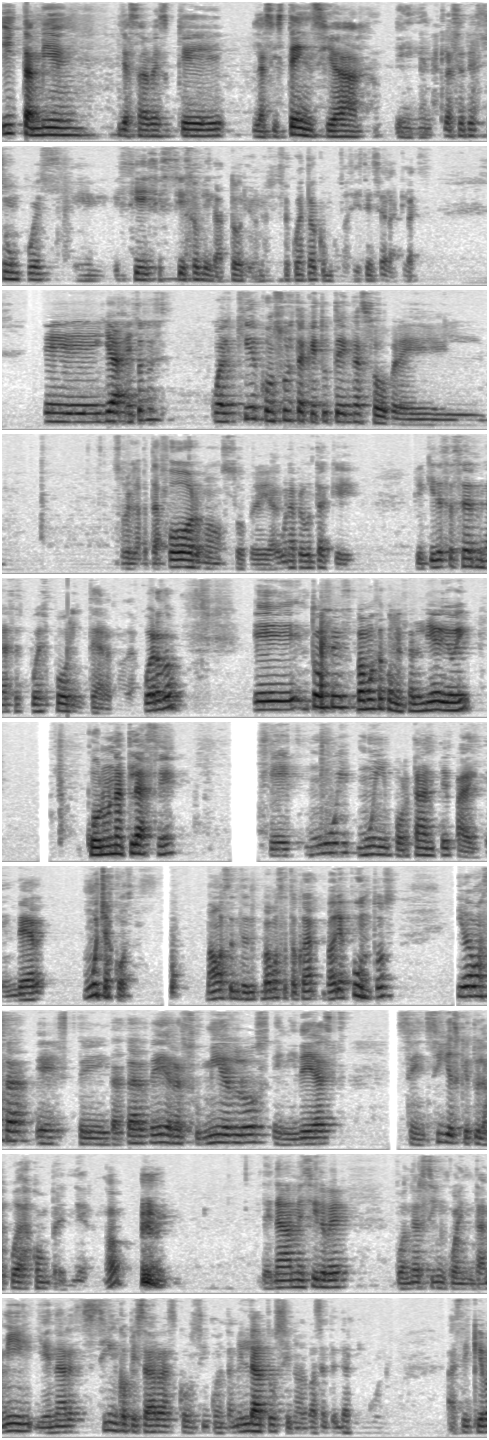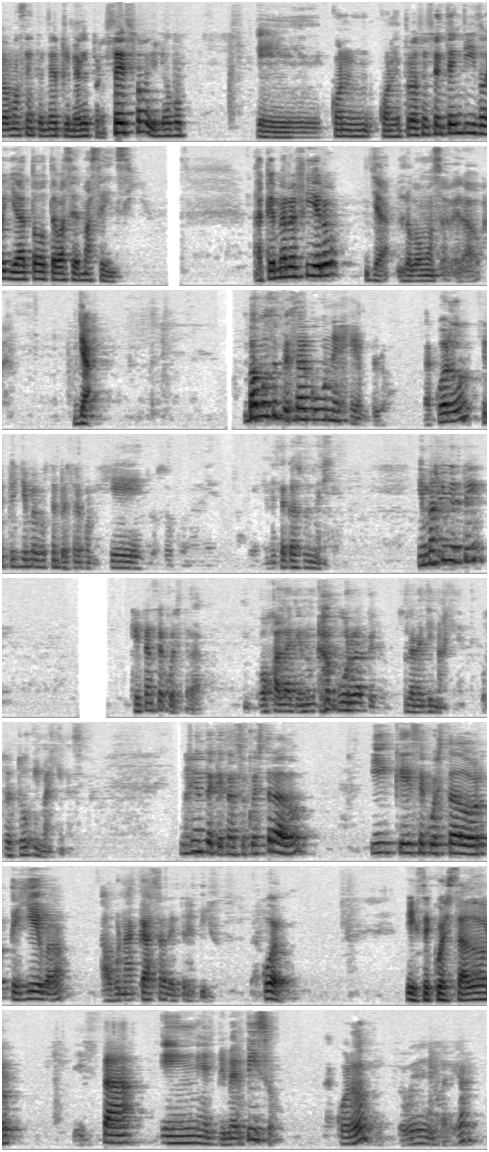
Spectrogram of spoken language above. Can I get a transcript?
y también, ya sabes que la asistencia en las clases de Zoom, pues eh, sí, sí, sí, es obligatorio, ¿no? Se cuenta como asistencia a la clase. Eh, ya, entonces, cualquier consulta que tú tengas sobre, sobre la plataforma o sobre alguna pregunta que, que quieres hacer, me la haces pues por interno, ¿de acuerdo? Eh, entonces, vamos a comenzar el día de hoy con una clase que es muy, muy importante para entender muchas cosas. Vamos a, vamos a tocar varios puntos y vamos a este, tratar de resumirlos en ideas sencillas que tú las puedas comprender, ¿no? De nada me sirve poner 50.000, llenar 5 pizarras con 50.000 datos si no vas a entender ninguno. Así que vamos a entender primero el proceso y luego eh, con, con el proceso entendido ya todo te va a ser más sencillo. ¿A qué me refiero? Ya, lo vamos a ver ahora. Ya. Vamos a empezar con un ejemplo, ¿de acuerdo? Siempre yo me gusta empezar con ejemplos o con En este caso, un ejemplo. Imagínate que están secuestrados. Ojalá que nunca ocurra, pero solamente imagínate. O sea, tú imaginas. Imagínate que están secuestrados y que el secuestrador te lleva a una casa de tres pisos, ¿de acuerdo? El secuestrador está en el primer piso, ¿de acuerdo? Lo voy a dibujar, ¿ya?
